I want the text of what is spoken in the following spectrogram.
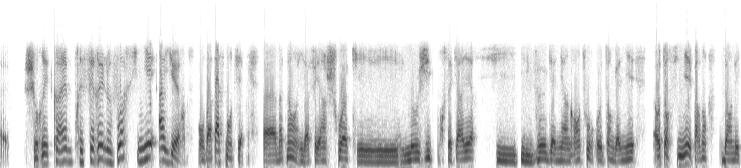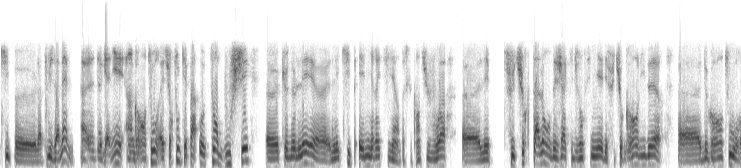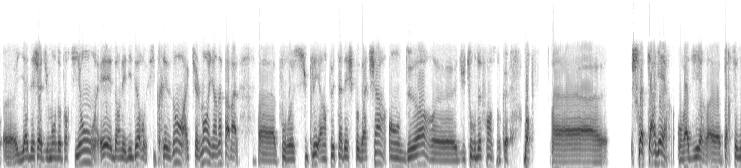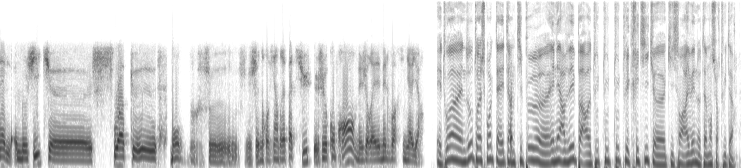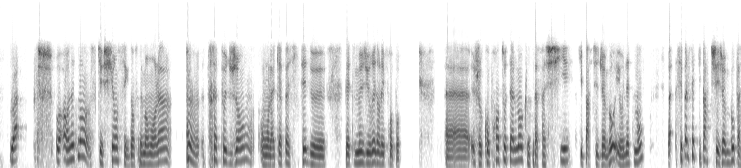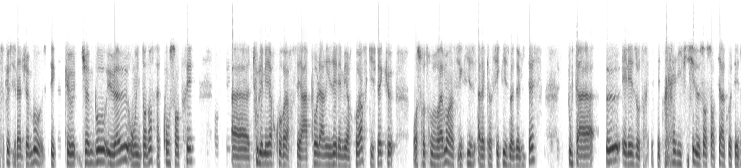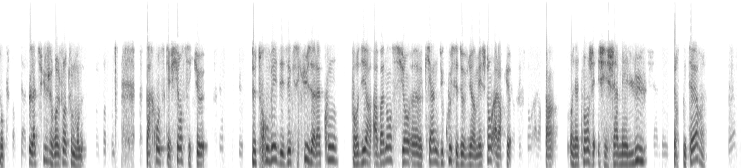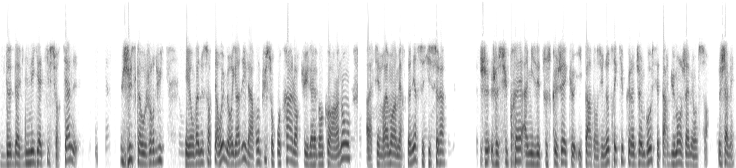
j'aurais quand même préféré le voir signer ailleurs. On va pas se mentir. Euh, maintenant, il a fait un choix qui est logique pour sa carrière. S'il veut gagner un grand tour, autant gagner autant signer pardon dans l'équipe euh, la plus à même de gagner un grand tour et surtout qui n'est pas autant bouché que ne l'est euh, l'équipe émiratie. Hein, parce que quand tu vois euh, les futurs talents déjà qu'ils ont signés, les futurs grands leaders de grand tour, il y a déjà du monde au portillon et dans les leaders aussi présents actuellement, il y en a pas mal pour suppléer un peu Tadej Pogacar en dehors du Tour de France. Donc bon, choix de carrière, on va dire euh, personnel, logique, euh, choix que bon, je, je, ne reviendrai pas dessus. Je comprends, mais j'aurais aimé le voir signer ailleurs. Et toi, Enzo, toi, je crois que tu as été un petit peu euh, énervé par toutes les critiques qui sont arrivées, notamment sur Twitter. Bah, honnêtement, ce qui est chiant, c'est que dans ces moments-là, très peu de gens ont la capacité de d'être mesurés dans les propos. Euh, je comprends totalement que ça fasse chier qu'ils partent chez Jumbo et honnêtement, bah, c'est pas le fait qu'ils partent chez Jumbo parce que c'est la Jumbo, c'est que Jumbo UAE ont une tendance à concentrer euh, tous les meilleurs coureurs, c'est à polariser les meilleurs coureurs, ce qui fait que on se retrouve vraiment avec un cyclisme à deux vitesses, tout à eux et les autres. C'est très difficile de s'en sortir à côté. Donc là-dessus, je rejoins tout le monde. Par contre, ce qui est chiant, c'est que de trouver des excuses à la con pour dire ah bah non si euh, Kian du coup c'est devenu un méchant alors que honnêtement j'ai jamais lu sur Twitter d'avis négatif sur Kian jusqu'à aujourd'hui. Et on va nous sortir oui mais regardez il a rompu son contrat alors qu'il avait encore un an. Ah, c'est vraiment un mercenaire ceci cela. Je, suis prêt à miser tout ce que j'ai qu'il part dans une autre équipe que la Jumbo. Cet argument jamais on le sort. Jamais.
